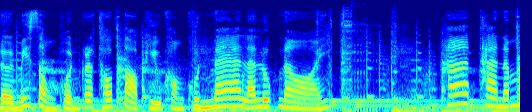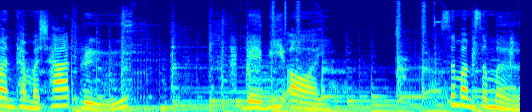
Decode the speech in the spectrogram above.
โดยไม่ส่งผลกระทบต่อผิวของคุณแม่และลูกน้อย 5. ทาน้ำมันธรรมชาติหรือ Baby Oil สม่ำเสมอ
